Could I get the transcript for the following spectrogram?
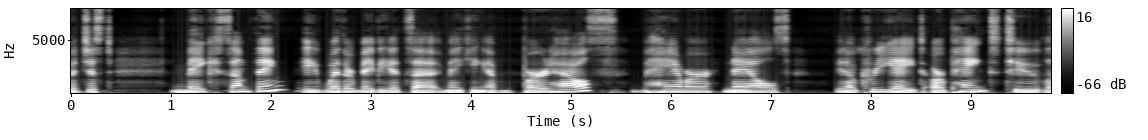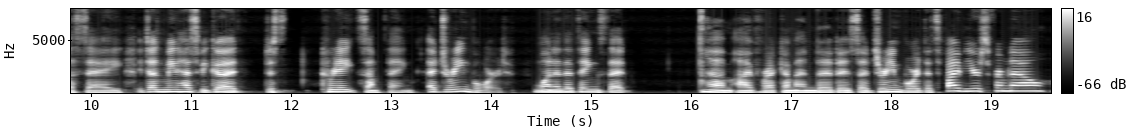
but just make something. Whether maybe it's a making a birdhouse, hammer, nails, you know, create or paint to let's say it doesn't mean it has to be good. Just create something. A dream board. One of the things that um, I've recommended is a dream board that's five years from now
